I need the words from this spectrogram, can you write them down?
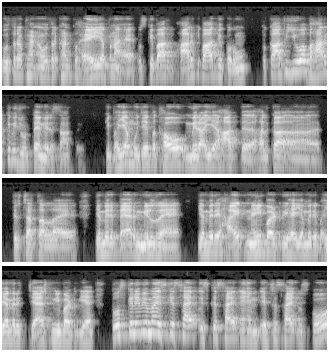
उत्तराखंड उत्तराखंड तो है ही, अपना है। उसके बाद, बाहर की बात भी करूँ तो काफ़ी युवा बाहर के भी जुड़ते हैं मेरे साथ कि, भैया, मुझे बताओ, मेरा ये हाथ हल्का तिरछा चल रहा है या मेरे पैर मिल रहे हैं? या मेरी हाइट नहीं बढ़ रही है या मेरे भैया मेरे चेस्ट नहीं बढ़ रही है तो उसके लिए भी मैं इसके साथ इसके एक्सरसाइज उसको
